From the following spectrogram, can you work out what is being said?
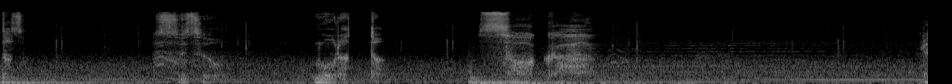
たぞ。鈴をもらった。そうか。礼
